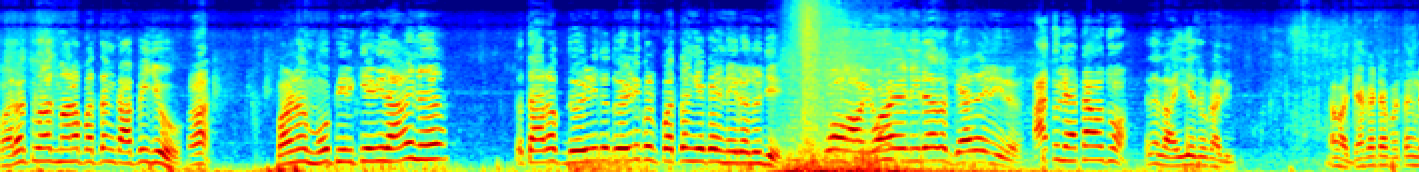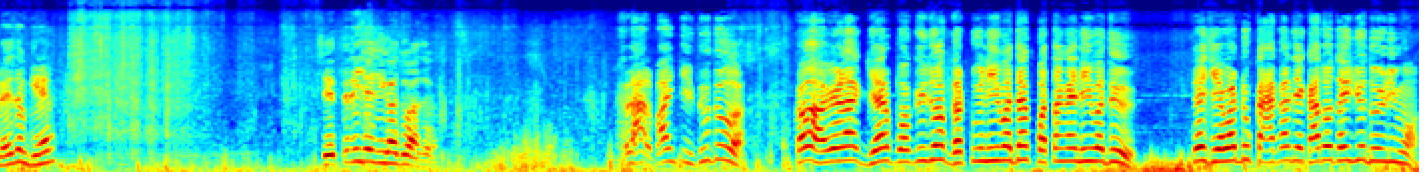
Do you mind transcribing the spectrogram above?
ભલે તું આજ મારા પતંગ કાપી ગયો. હા. પણ મો ફિરકી એવી લાવે ને તો તારા દોયડી તો દોયડી પણ પતંગ એ કઈ નહીં રહ્યો જે? વાય નહીં રહે ઘેર ઘેરાય નહીં રહે આ તો લેતા આવજો. એટલે લાવીએ છો ખાલી. આ વધ્યા ઘટા પતંગ લઈ જાવ ઘેર. છેતરી છે જીગા તો. આજે લાલભાઈ કીધું તું. કે હવેળા ઘેર પોકી જો ઘટું નહીં વધે પતંગ નહીં વધે. તે છેવટનું કાગળ દેખાતો થઈ ગયો દોયડીમાં.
